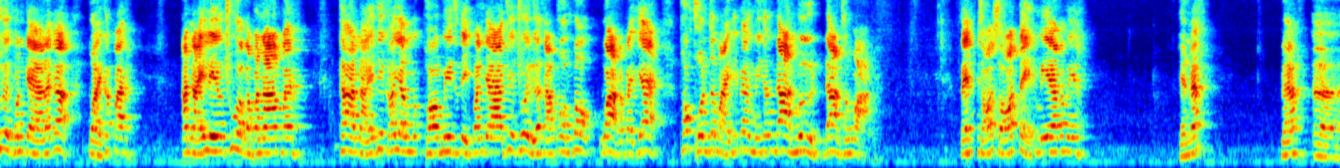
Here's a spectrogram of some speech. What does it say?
ช่วยคนแก่แล้วก็ปล่อยเข้าไป อันไหนเลวชั่วกับประนามไป ถ้าไหนที่เขายังพอมีสติปัญญาที่ช่วยเหลือสังคมก็ว่ากันไปแยก เพราะคนสมัยนี้แม่งมีทั้งด้านมืดด้านสว่าง เป็นสอสอเตะเมียก็มี เห็นไหมนะเออ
